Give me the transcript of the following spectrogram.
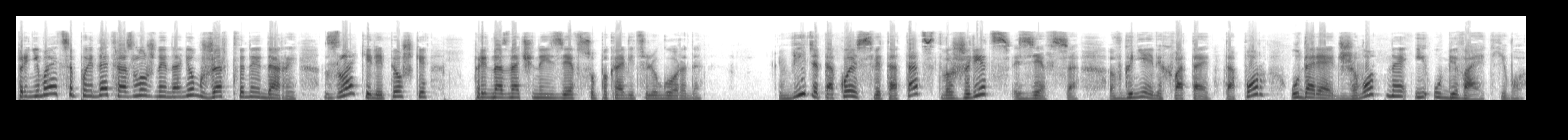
принимается поедать разложенные на нем жертвенные дары: злаки, лепешки, предназначенные Зевсу, покровителю города. Видя такое святотатство, жрец Зевса в гневе хватает топор, ударяет животное и убивает его.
